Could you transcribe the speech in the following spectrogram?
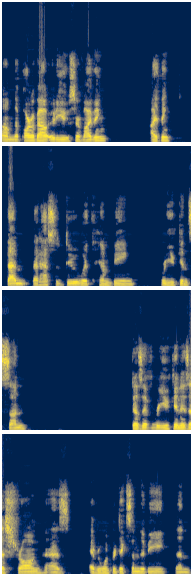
um, the part about Uryu surviving, I think that that has to do with him being Ryuken's son. Because if Ryuken is as strong as everyone predicts him to be, then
